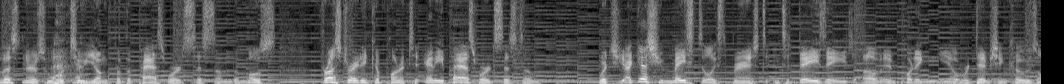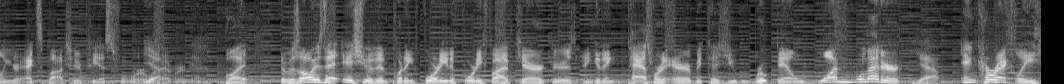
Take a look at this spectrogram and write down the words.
listeners who were too young for the password system, the most frustrating component to any password system, which I guess you may still experience in today's age of inputting, you know, redemption codes on your Xbox or your PS4 or Yeah, whatever. yeah. But there was always that issue of inputting 40 to 45 characters and getting password error because you wrote down one letter Yeah, incorrectly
